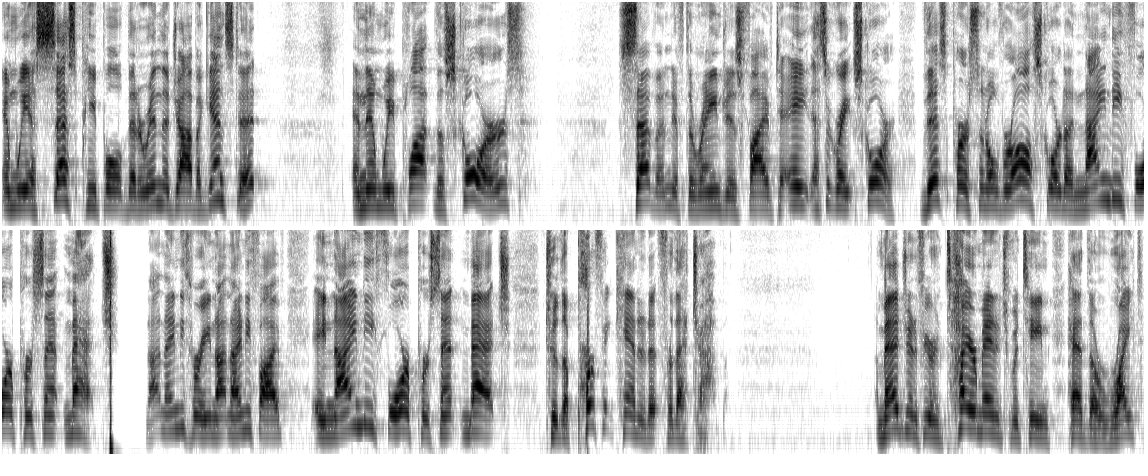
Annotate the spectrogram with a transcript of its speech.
and we assess people that are in the job against it, and then we plot the scores seven, if the range is five to eight, that's a great score. This person overall scored a 94% match. Not 93, not 95, a 94% match to the perfect candidate for that job. Imagine if your entire management team had the right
